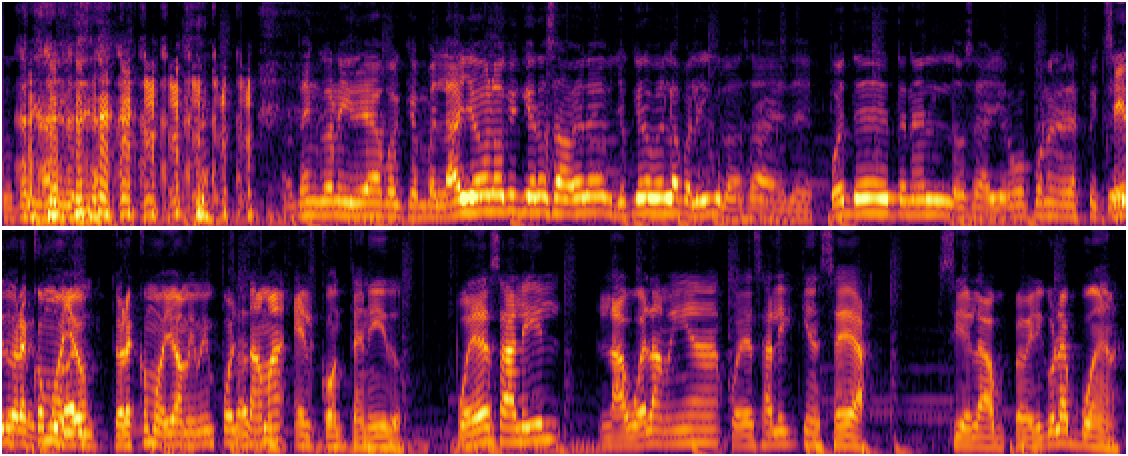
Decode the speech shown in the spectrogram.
No tengo ni idea. no tengo ni idea, porque en verdad yo lo que quiero saber es, yo quiero ver la película, ¿sabes? Después de tener, o sea, yo no voy a poner el espectáculo. Sí, tú eres como yo, tú eres como yo, a mí me importa más el contenido. Puede salir la abuela mía, puede salir quien sea. Si la película es buena,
